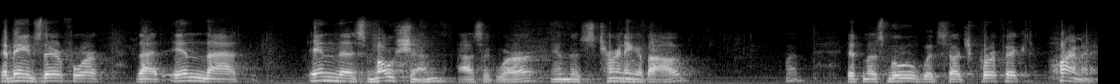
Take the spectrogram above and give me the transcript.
It means, therefore, that in that, in this motion, as it were, in this turning about, it must move with such perfect harmony.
